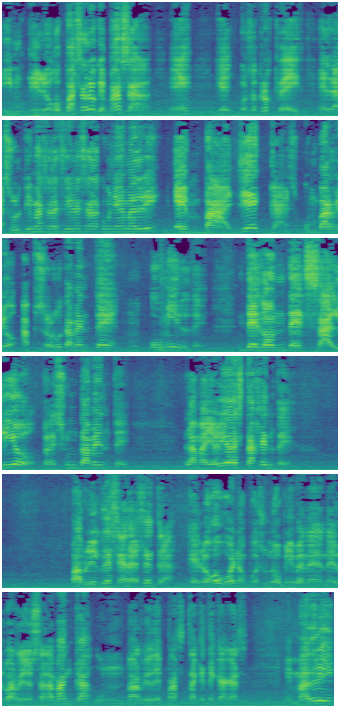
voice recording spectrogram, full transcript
y, luego pasa lo que pasa, ¿eh? que vosotros creéis, en las últimas elecciones a la Comunidad de Madrid, en Vallecas, un barrio absolutamente humilde, de donde salió presuntamente la mayoría de esta gente, Pablo Iglesias, etcétera, que luego, bueno, pues unos viven en el barrio de Salamanca, un barrio de pasta que te cagas en Madrid,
